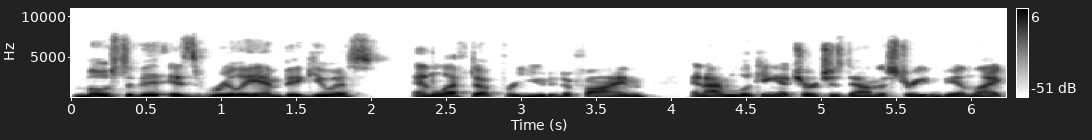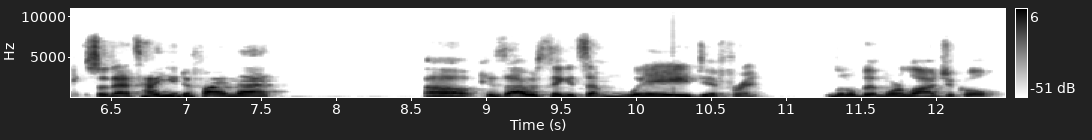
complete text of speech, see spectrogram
Most of it is really ambiguous and left up for you to define and I'm looking at churches down the street and being like, "So that's how you define that?" Oh, cuz I was thinking something way different a little bit more logical.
